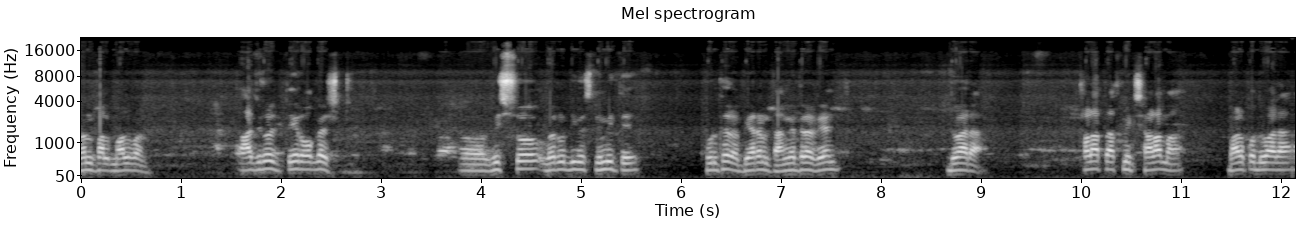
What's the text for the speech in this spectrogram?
વનપાલ માલવણ. આજરોજ તેર ઓગસ્ટ વિશ્વ વરુ દિવસ નિમિત્તે ખુડખર અભયારણ્ય ધાંગધ્રા રેન્જ દ્વારા થળા પ્રાથમિક શાળામાં બાળકો દ્વારા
